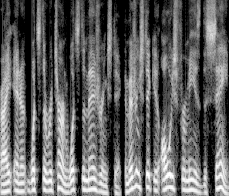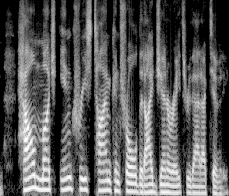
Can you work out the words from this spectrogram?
Right. And uh, what's the return? What's the measuring stick? The measuring stick is always for me is the same. How much increased time control did I generate through that activity?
